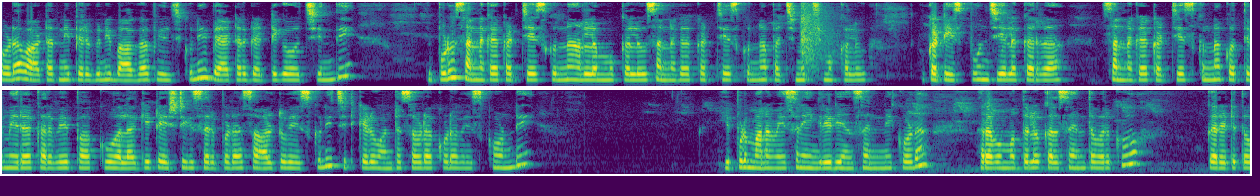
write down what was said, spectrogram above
కూడా వాటర్ని పెరుగుని బాగా పీల్చుకుని బ్యాటర్ గట్టిగా వచ్చింది. ఇప్పుడు సన్నగా కట్ చేసుకున్న అల్లం ముక్కలు సన్నగా కట్ చేసుకున్న పచ్చిమిర్చి ముక్కలు ఒక టీ స్పూన్ జీలకర్ర సన్నగా కట్ చేసుకున్న కొత్తిమీర కరివేపాకు అలాగే టేస్ట్కి సరిపడా సాల్ట్ వేసుకుని చిటికెడు వంట సోడా కూడా వేసుకోండి. ఇప్పుడు మనం వేసిన ఇంగ్రీడియంట్స్ అన్నీ కూడా రవ్వ ముద్దలో కలిసేంత వరకు గరిటెతో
